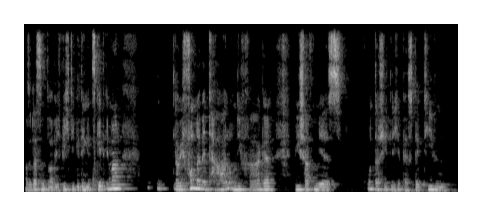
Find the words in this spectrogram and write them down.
Also das sind, glaube ich, wichtige Dinge. Es geht immer, glaube ich, fundamental um die Frage, wie schaffen wir es, unterschiedliche Perspektiven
